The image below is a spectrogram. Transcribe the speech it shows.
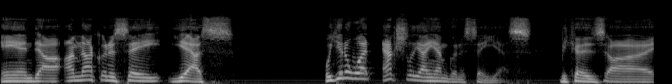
and uh, I'm not going to say yes. Well, you know what? Actually, I am going to say yes because uh,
